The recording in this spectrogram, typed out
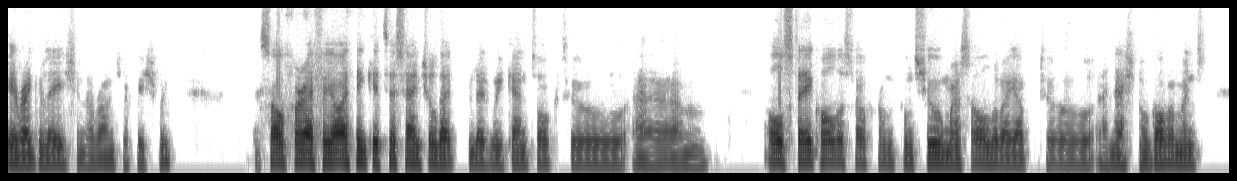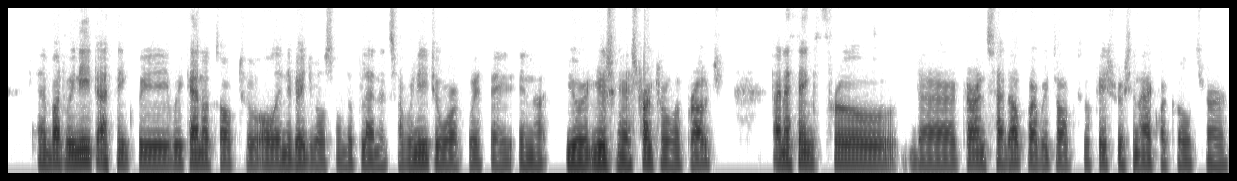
a regulation around your fishery. So for FAO, I think it's essential that, that we can talk to um, all stakeholders, so from consumers all the way up to uh, national governments. Uh, but we need, I think we, we cannot talk to all individuals on the planet. So we need to work with a, in a, you're using a structural approach. And I think through the current setup where we talk to fisheries and aquaculture,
